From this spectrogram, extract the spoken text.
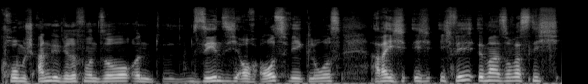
komisch angegriffen und so und sehen sich auch ausweglos. Aber ich, ich, ich will immer sowas nicht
